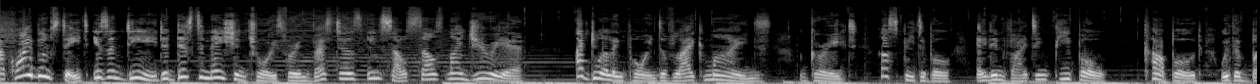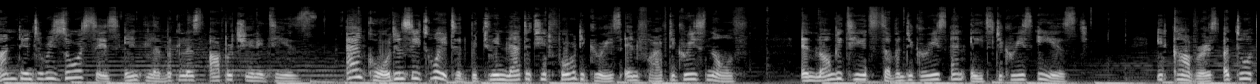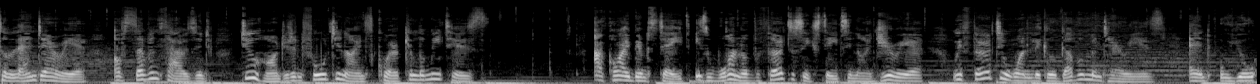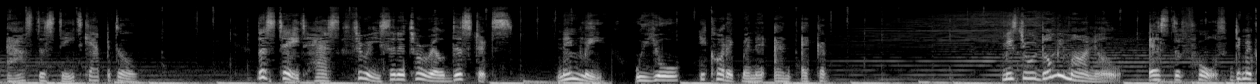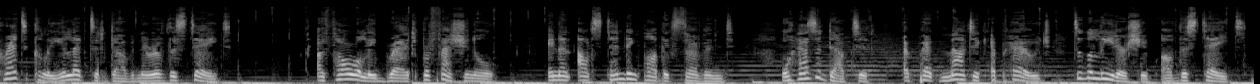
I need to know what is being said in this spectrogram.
Akwa Ibom State is indeed a destination choice for investors in South-South Nigeria, a dwelling point of like minds, great, hospitable, and inviting people, coupled with abundant resources and limitless opportunities. Anchored and situated between latitude 4 degrees and 5 degrees north, and longitude 7 degrees and 8 degrees east. It covers a total land area of 7,249 square kilometers. Akwa Ibom State is one of the 36 states in Nigeria with 31 local government areas and Uyo as the state capital. The state has three senatorial districts, namely Uyo, Ikot Ekpene, and Eket. Mr. Udom Emmanuel is the fourth democratically elected governor of the state a thoroughly bred professional, and an outstanding public servant who has adopted a pragmatic approach to the leadership of the state.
